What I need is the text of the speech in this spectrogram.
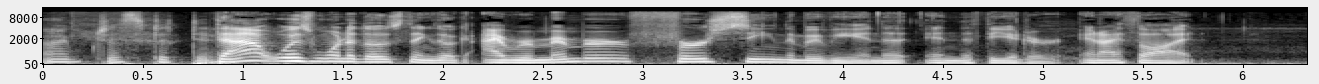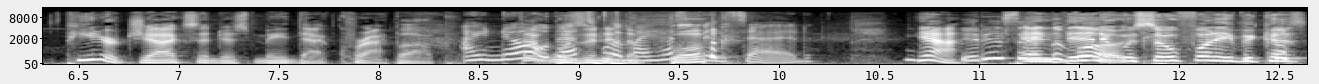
I'm just a dick. That was one of those things. Look, I remember first seeing the movie in the in the theater, and I thought Peter Jackson just made that crap up. i know That that's what my the husband said Yeah, It is in and the then it was so funny because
